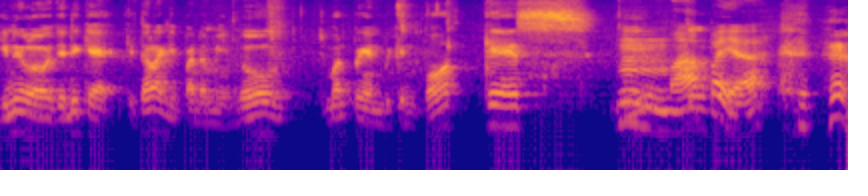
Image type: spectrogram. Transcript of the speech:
gini loh jadi kayak kita lagi pada minum cuman pengen bikin podcast Hmm, apa ya?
